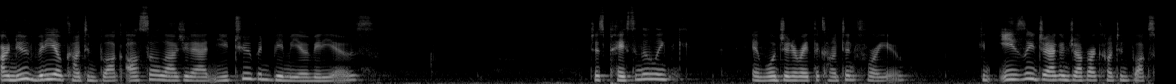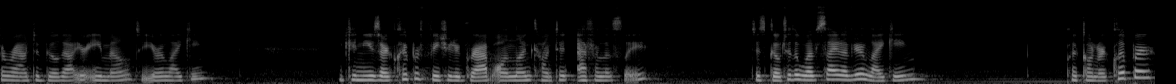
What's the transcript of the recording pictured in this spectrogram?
Our new video content block also allows you to add YouTube and Vimeo videos. Just paste in the link and we'll generate the content for you. You can easily drag and drop our content blocks around to build out your email to your liking. You can use our Clipper feature to grab online content effortlessly. Just go to the website of your liking, click on our clipper,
